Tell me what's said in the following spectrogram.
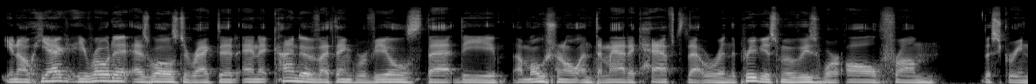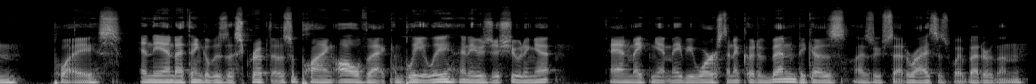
you know, he he wrote it as well as directed, and it kind of, I think, reveals that the emotional and thematic heft that were in the previous movies were all from the screenplays. In the end, I think it was the script that was applying all of that completely, and he was just shooting it and making it maybe worse than it could have been because, as we've said, Rise is way better than.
